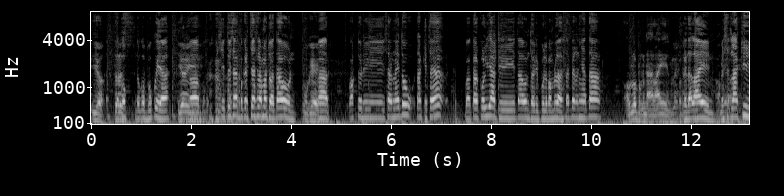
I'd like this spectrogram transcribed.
Iya, toko, terus toko buku ya Iya, Eh, iya. be- di situ saya bekerja selama 2 tahun Oke. nah waktu di sana itu target saya bakal kuliah di tahun 2018 tapi ternyata Allah berkenaan lain. berkendak lain Bleset oke. lagi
